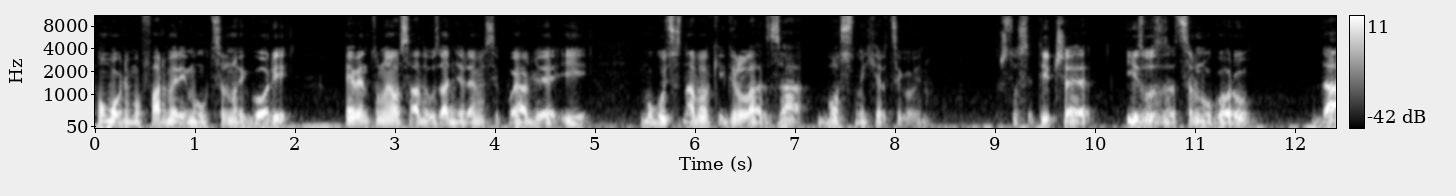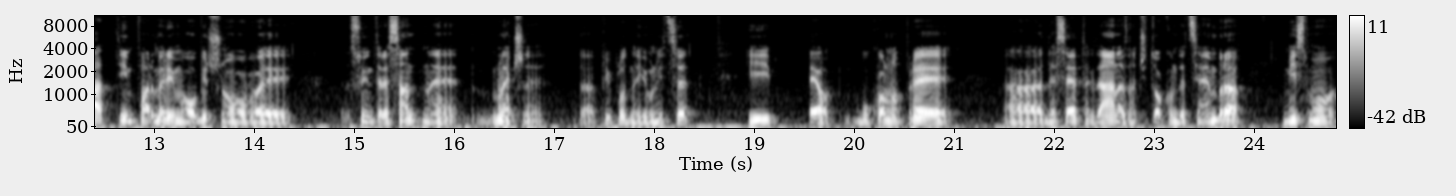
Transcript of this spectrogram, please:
pomognemo farmerima u Crnoj Gori, eventualno evo sada u zadnje vreme se pojavljuje i mogućnost nabavki grla za Bosnu i Hercegovinu. Što se tiče izvoza za Crnu Goru, da tim farmerima obično ovaj, su interesantne mlečne a, priplodne junice i evo, bukvalno pre a, desetak dana, znači tokom decembra, mi smo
